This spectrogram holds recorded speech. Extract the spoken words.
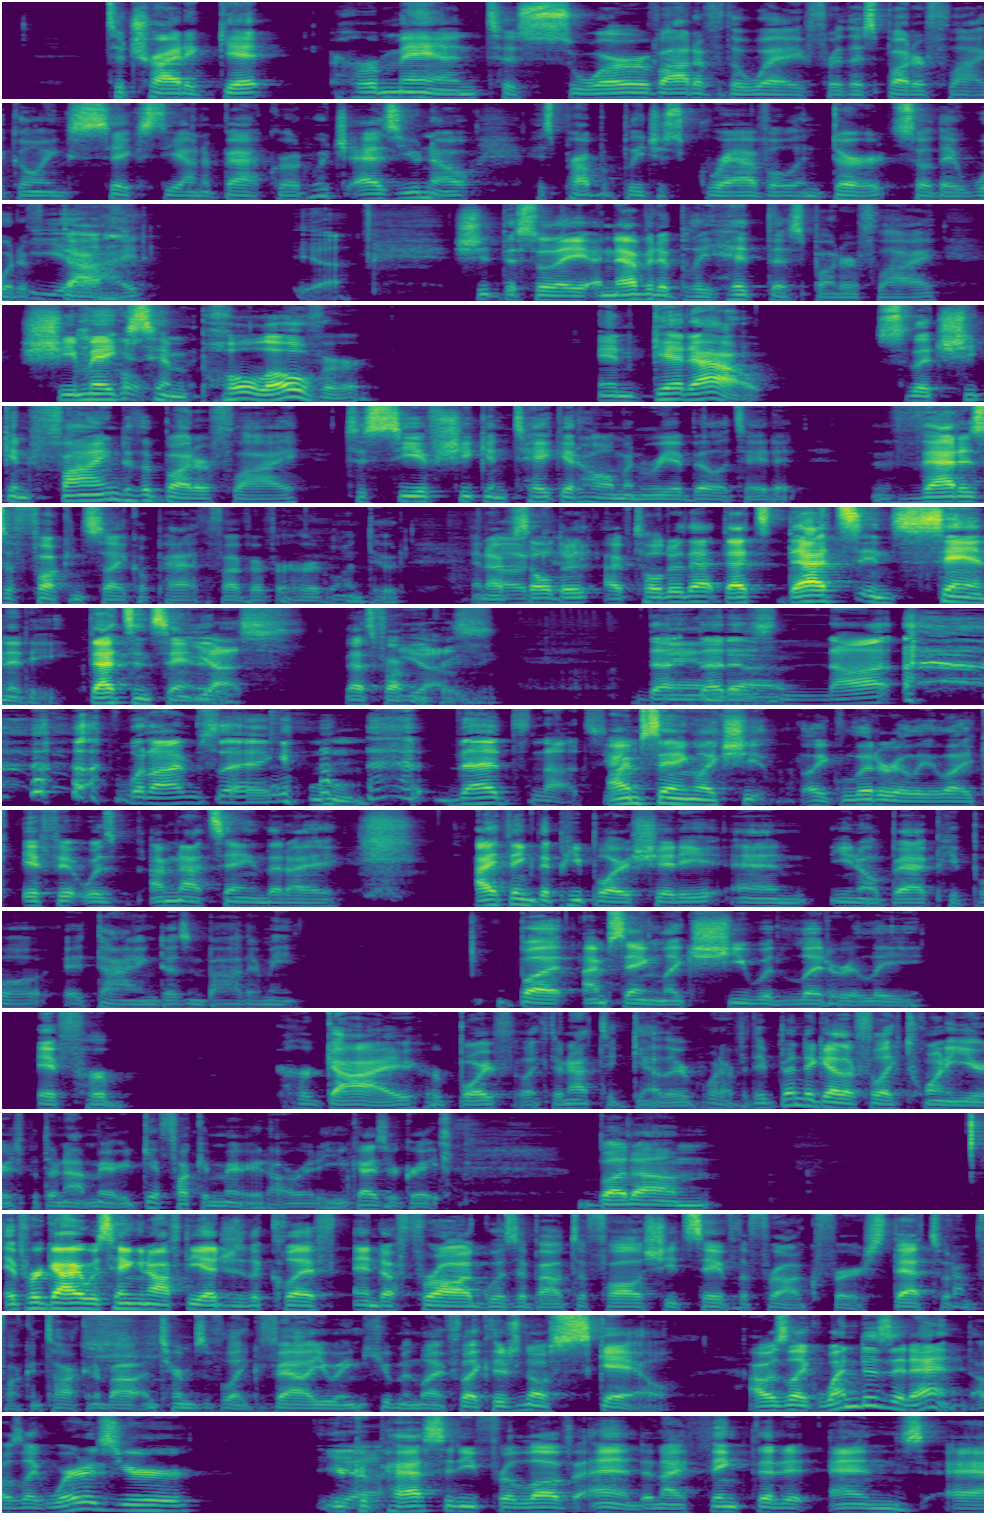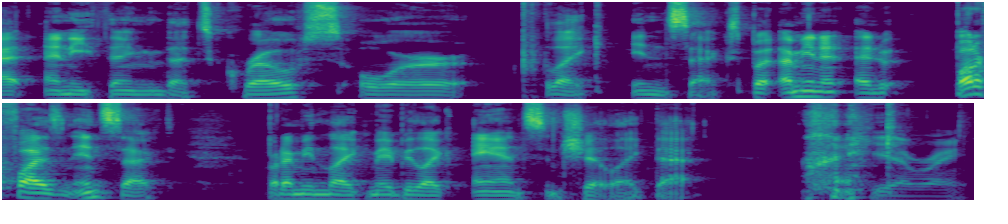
to try to get her man to swerve out of the way for this butterfly going 60 on a back road, which, as you know, is probably just gravel and dirt, so they would have Yeah. died. Yeah. She, so they inevitably hit this butterfly. She oh makes Oh. him pull over and get out so that she can find the butterfly to see if she can take it home and rehabilitate it. That is a fucking psychopath if I've ever heard one, dude. And I've told her I've told her that. That's that's insanity. That's insanity. Yes. That's fucking Yes. crazy. That And, that is uh, not what I'm saying. Mhm. That's nuts. I'm saying like she like literally like if it was I'm not saying that I I think that people are shitty and you know bad people it dying doesn't bother me. But I'm saying like she would literally if her her guy, her boyfriend like they're not together, whatever. They've been together for like 20 years but they're not married. Get fucking married already. You guys are great. But um if her guy was hanging off the edge of the cliff and a frog was about to fall, she'd save the frog first. That's what I'm fucking talking about in terms of like valuing human life. Like there's no scale. I was like, when does it end? I was like, where does your your Yeah. capacity for love end? And I think that it ends at anything that's gross or like insects. But I mean, a, a butterfly is an insect, but I mean like maybe like ants and shit like that. Like, Yeah, right.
